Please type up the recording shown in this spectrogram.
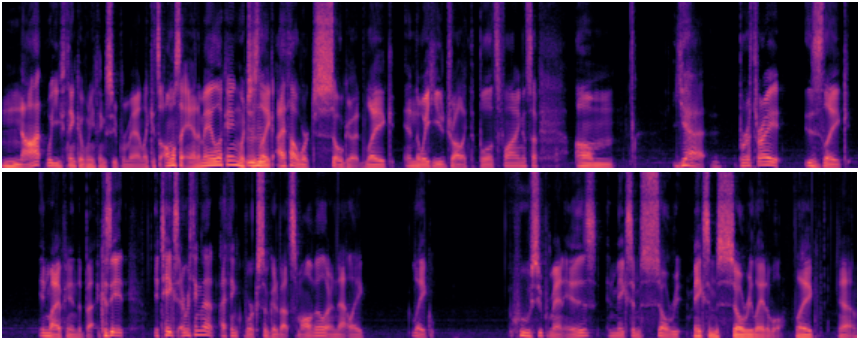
not what you think of when you think Superman. Like it's almost like anime looking, which is like I thought worked so good. Like and the way he draw like the bullets flying and stuff. Um yeah, Birthright is like in my opinion, the best because it it takes everything that I think works so good about Smallville and that like like who Superman is and makes him so re- makes him so relatable. Like yeah,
